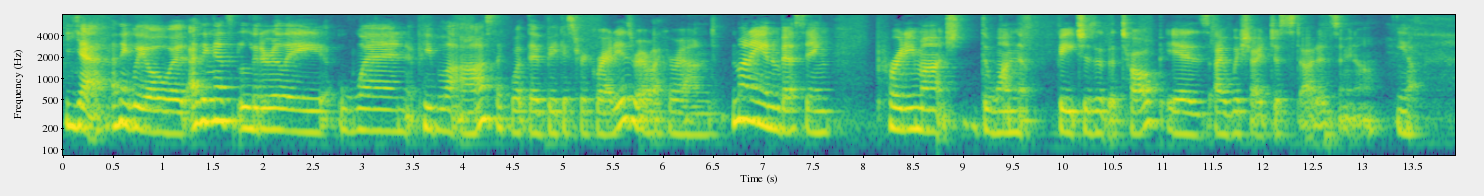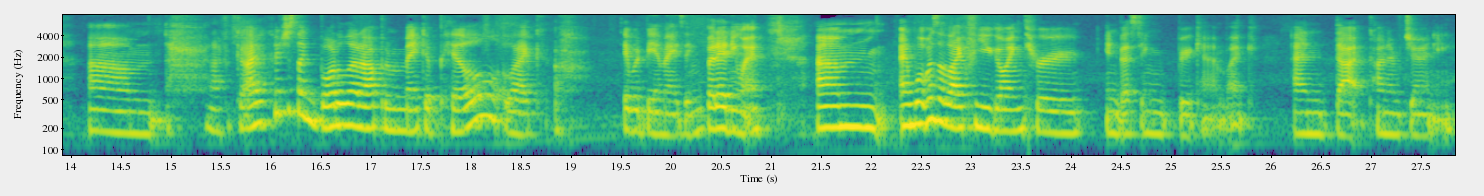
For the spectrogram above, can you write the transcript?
Yeah, I think we all would. I think that's literally when people are asked like what their biggest regret is, like around money and investing, pretty much the one that features at the top is I wish I'd just started sooner. Yeah. Um, and I, forgot, I could just like bottle that up and make a pill. Like, ugh, it would be amazing. But anyway, um, and what was it like for you going through investing boot camp, like, and that kind of journey?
